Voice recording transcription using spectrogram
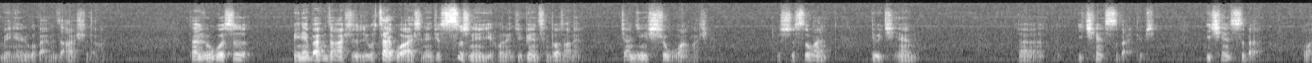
每年如果百分之二十的话，但如果是每年百分之二十，如果再过二十年，就四十年以后呢，就变成多少呢？将近十五万块钱，就十四万。六千，呃，一千四百，对不起，一千四百万。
